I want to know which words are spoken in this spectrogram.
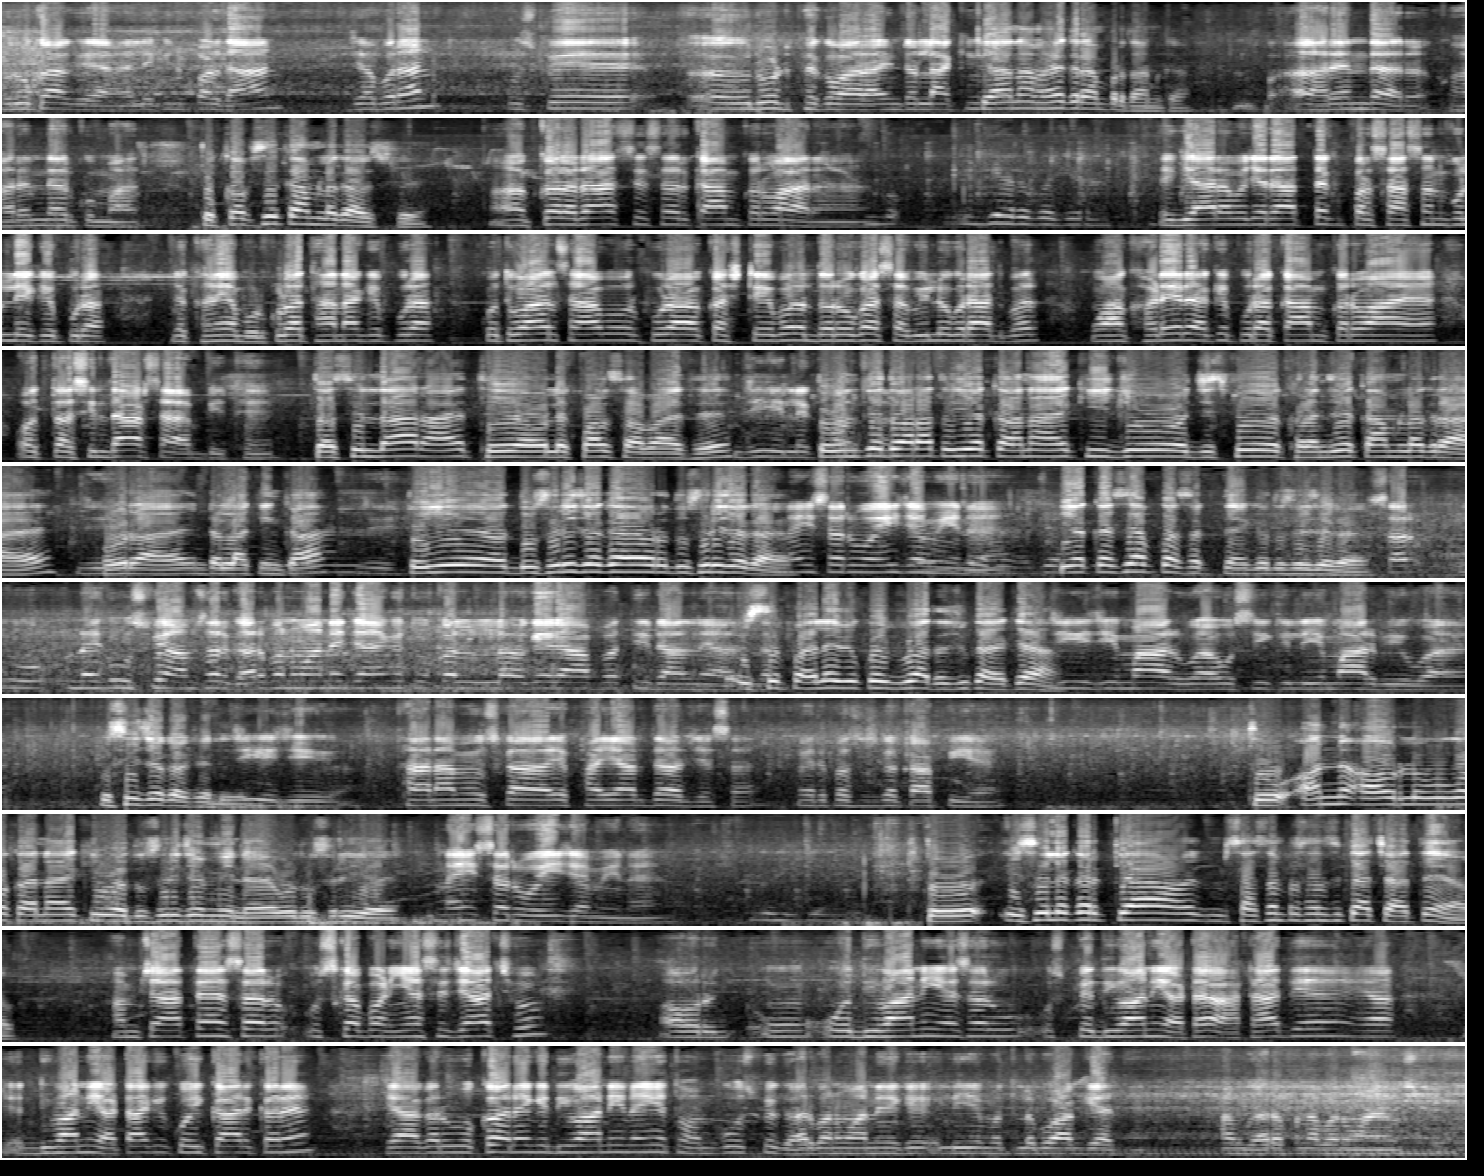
रुका गया है। लेकिन प्रधान जबरन उस पर रोड फेंकवा रहा है इंटरलॉकिंग क्या नाम है ग्राम प्रधान का? हरेंदर हरेंदर कुमार। तो कब से काम लगा उस पे? हाँ, कल रात से सर काम करवा रहे हैं। ग्यारह बजे रात। ग्यारह बजे रात तक प्रशासन को लेके पूरा जखनिया भुड़कुड़ा थाना के पूरा कोतवाल साहब और पूरा कांस्टेबल दरोगा सभी लोग रात भर वहाँ खड़े रह के पूरा काम करवाए हैं और तहसीलदार साहब भी थे। तहसीलदार आए थे और लेखपाल साहब आए थे। जी तो उनके द्वारा तो ये कहना है कि जो जिसपे खड़ंजे काम लग रहा है हो रहा है इंटरलॉकिंग का तो ये दूसरी जगह है और दूसरी जगह है? नहीं सर वही ज़मीन है। ये कैसे आप कह सकते हैं कि दूसरी जगह है? सर नहीं तो उस पर हम सर घर बनवाने जाएँगे तो कल लगेगा आपत्ति डालने इससे पहले भी कोई विवाद हो चुका है क्या? जी जी मार हुआ है, उसी के लिए मार भी हुआ है। उसी जगह के लिए? जी जी। थाना में उसका एफआईआर दर्ज है सर। मेरे पास उसका कापी है। तो अन्य और लोगों का कहना है कि वह दूसरी ज़मीन है वो दूसरी है? नहीं सर वही ज़मीन है। तो इसे लेकर क्या शासन प्रशासन से क्या चाहते हैं आप? हम चाहते हैं सर उसका बढ़िया से जाँच हो और वो दीवानी है सर उस पर दीवानी हटा हटा दें या दीवानी हटा के कोई कार्य करें या अगर वो कह रहे हैं कि दीवानी नहीं है तो हमको उस पर घर बनवाने के लिए मतलब वो आज्ञा दें। हम घर अपना बनवाएँ उस पर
